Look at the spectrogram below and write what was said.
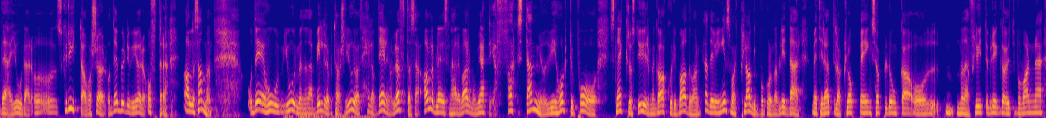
det jeg gjorde der, og skryte av oss sjøl. Og det burde vi gjøre oftere, alle sammen. Og det hun gjorde med den der bildereportasjen, gjorde jo at hele avdelinga løfta seg. Alle ble sånn her varme om hjertet. Ja, fuck, stemmer jo. Vi holdt jo på å snekre og styre med gakor i badevann. Ja, det er jo ingen som har klagd på hvordan det har blitt der, med tilrettelagt klopping, søppeldunker og med den flytebrygga ute på vannet,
